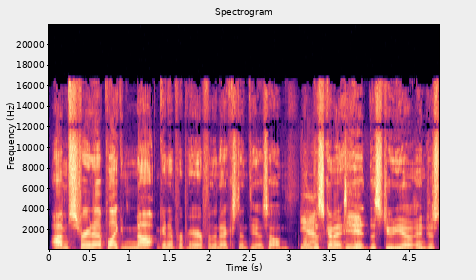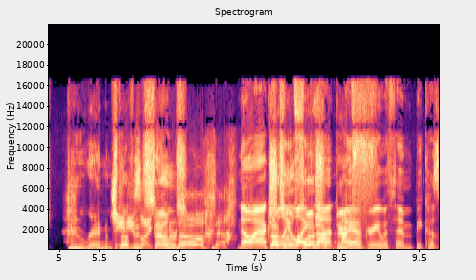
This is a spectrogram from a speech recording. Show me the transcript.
I'm straight up like not gonna prepare for the next Entheos album. I'm just gonna dude. hit the studio and just do random Janie's stuff. It like, sounds, I don't know. No. No, I actually like Flesh- that. dude, I f- agree with him because,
